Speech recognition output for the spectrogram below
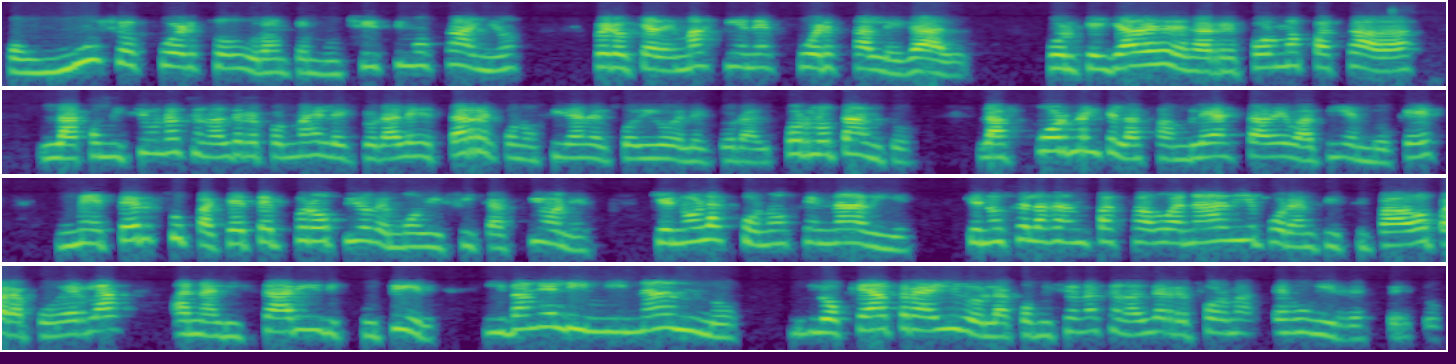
con mucho esfuerzo durante muchísimos años, pero que además tiene fuerza legal porque ya desde las reformas pasadas, la Comisión Nacional de Reformas Electorales está reconocida en el Código Electoral. Por lo tanto, la forma en que la Asamblea está debatiendo, que es meter su paquete propio de modificaciones, que no las conoce nadie, que no se las han pasado a nadie por anticipado para poderlas analizar y discutir, y van eliminando lo que ha traído la Comisión Nacional de Reformas, es un irrespeto.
